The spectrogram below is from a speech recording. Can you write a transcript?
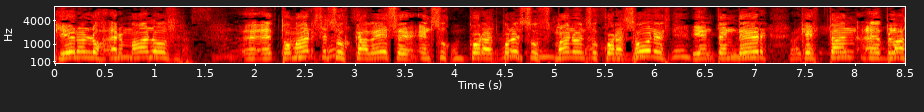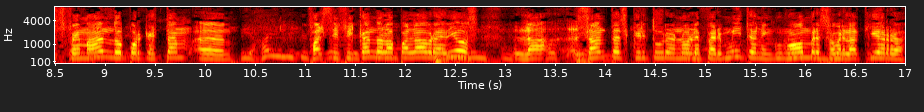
Quieran los hermanos eh, eh, tomarse sus cabezas, en sus poner sus manos en sus corazones y entender que están eh, blasfemando porque están falsificando la palabra de Dios. La Santa Escritura no le permite a ningún hombre sobre la tierra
